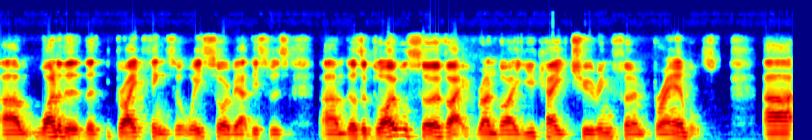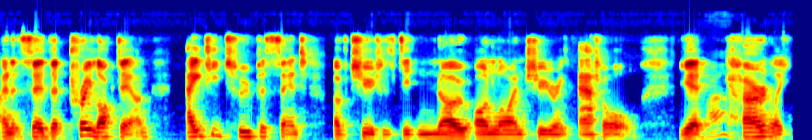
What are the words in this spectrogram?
Um, one of the, the, great things that we saw about this was um, there was a global survey run by a UK tutoring firm, Brambles, uh, and it said that pre lockdown, 82% of tutors did no online tutoring at all. Yet wow. currently,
